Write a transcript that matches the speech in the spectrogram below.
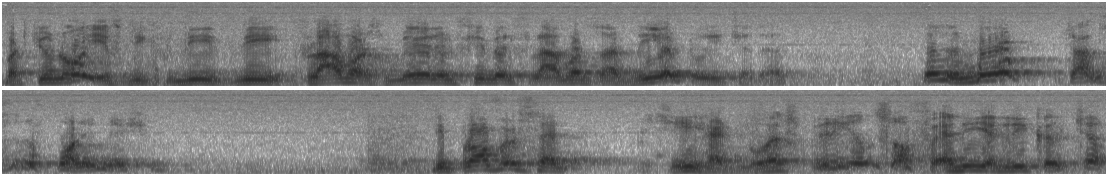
But you know, if the, the, the flowers, male and female flowers are near to each other, there is more chances of pollination. The Prophet said, he had no experience of any agriculture.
